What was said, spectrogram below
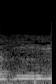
الرجيم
